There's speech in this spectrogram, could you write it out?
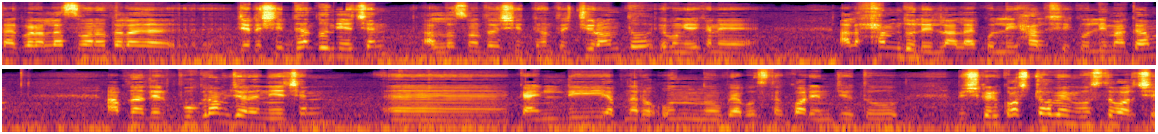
তারপর আল্লাহ ওয়া যেটা সিদ্ধান্ত নিয়েছেন, আল্লাহ সুবহানাহু সিদ্ধান্ত চূড়ান্ত এবং এখানে আলহামদুলিল্লাহ, আলা কুল্লি হাল ফি কুল্লি মাকাম। আপনাদের প্রোগ্রাম যারা নিয়েছেন কাইন্ডলি আপনারা অন্য ব্যবস্থা করেন, যেহেতু বিশেষ করে কষ্ট হবে, আমি বুঝতে পারছি।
